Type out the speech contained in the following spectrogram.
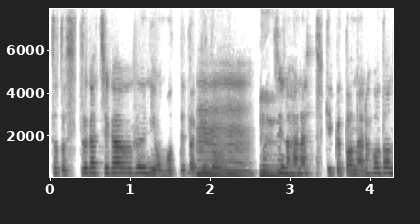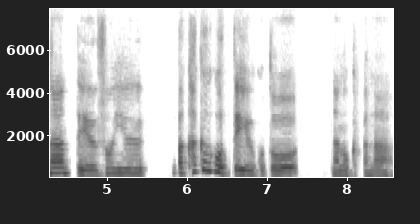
ちょっと質が違う風に思ってたけど、うんうんこっちの話聞くとなるほどなっていうそういうやっぱ覚悟っていうことなのかな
